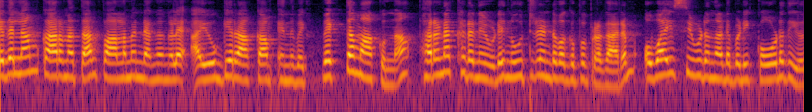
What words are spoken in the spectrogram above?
ഏതെല്ലാം കാരണത്താൽ പാർലമെന്റ് അംഗങ്ങളെ അയോഗ്യരാക്കാം എന്ന് വ്യക്തമാക്കുന്ന ഭരണഘടനയുടെ നൂറ്റിരണ്ട് വകുപ്പ് പ്രകാരം ഒവൈസിയുടെ നടപടി കോടതിയിൽ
